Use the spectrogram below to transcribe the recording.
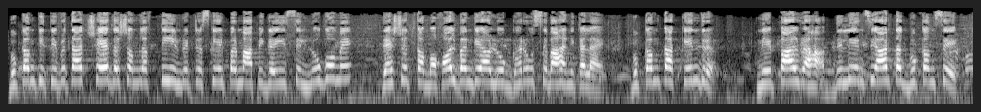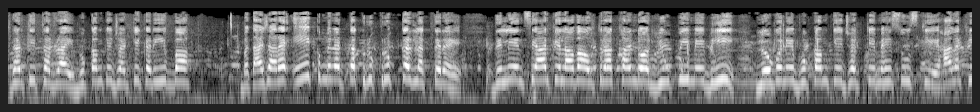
भूकंप की तीव्रता छह दशमलव तीन रिक्टर स्केल पर मापी गई। इससे लोगों में दहशत का माहौल बन गया और लोग घरों से बाहर निकल आए। भूकंप का केंद्र नेपाल रहा। दिल्ली एनसीआर तक भूकंप से धरती थर्राई भूकंप के झटके करीब, बताया जा रहा है, एक मिनट तक रुक रुक कर लगते रहे। दिल्ली एनसीआर के अलावा उत्तराखंड और यूपी में भी लोगों ने भूकंप के झटके महसूस किए। हालाँकि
